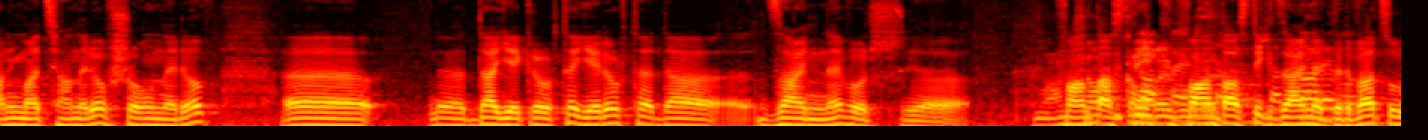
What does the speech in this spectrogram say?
անիմացիաներով, շոուներով։ Դա երկրորդը, երրորդը դա ձայնն է, որ ֆանտաստիկ, ֆանտաստիկ ձայն է դրված ու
